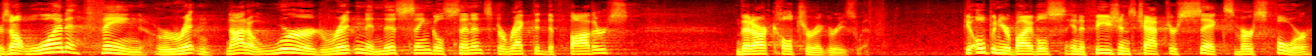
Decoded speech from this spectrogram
There's not one thing written, not a word written in this single sentence directed to fathers that our culture agrees with. If you open your Bibles in Ephesians chapter 6, verse 4,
